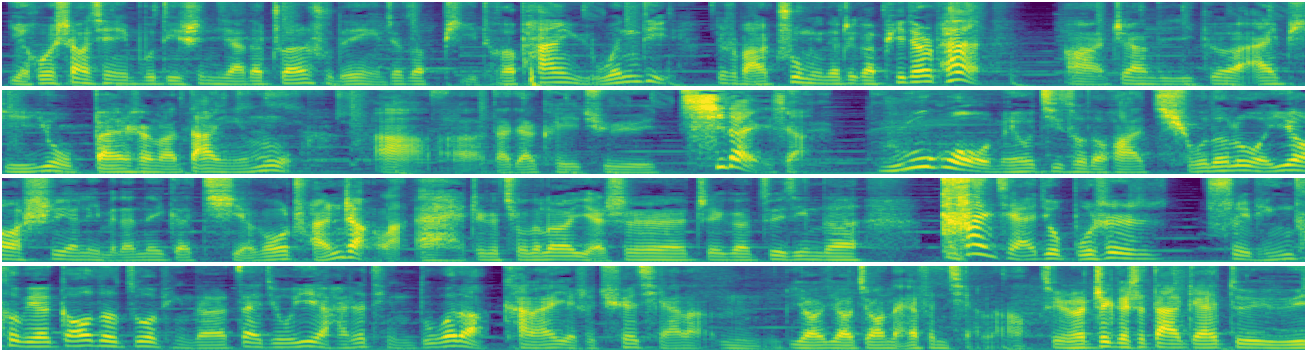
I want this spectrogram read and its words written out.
也会上线一部迪士尼家的专属电影，叫做《彼得潘与温蒂》，就是把著名的这个 Peter Pan。啊，这样的一个 IP 又搬上了大荧幕啊啊！大家可以去期待一下。如果我没有记错的话，裘德洛又要饰演里面的那个铁钩船长了。哎，这个裘德洛也是这个最近的，看起来就不是。水平特别高的作品的再就业还是挺多的，看来也是缺钱了，嗯，要要交奶粉钱了啊。所以说这个是大概对于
